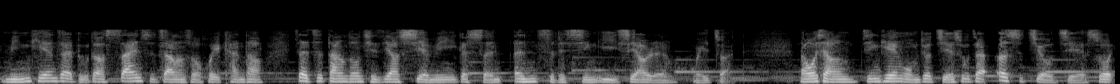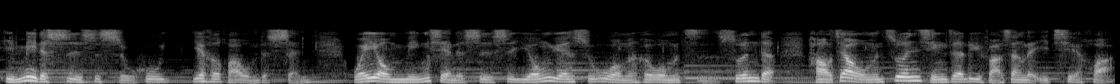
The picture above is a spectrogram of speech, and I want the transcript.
明天在读到三十章的时候，会看到在这当中，其实要显明一个神恩慈的心意，是要人回转。那我想，今天我们就结束在二十九节，说隐秘的事是属乎耶和华我们的神，唯有明显的事是永远属我们和我们子孙的，好叫我们遵行这律法上的一切话。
